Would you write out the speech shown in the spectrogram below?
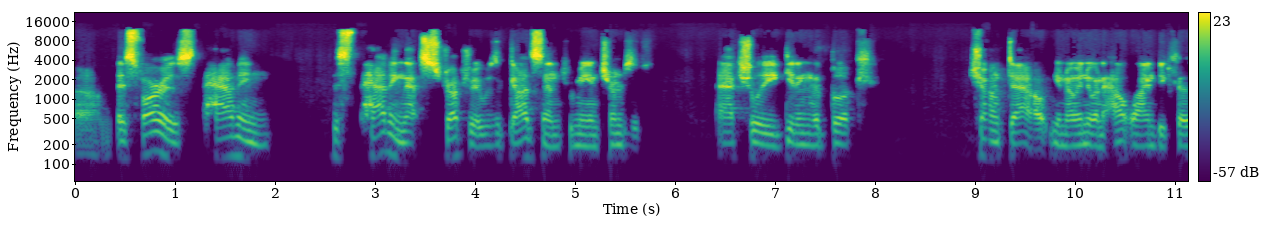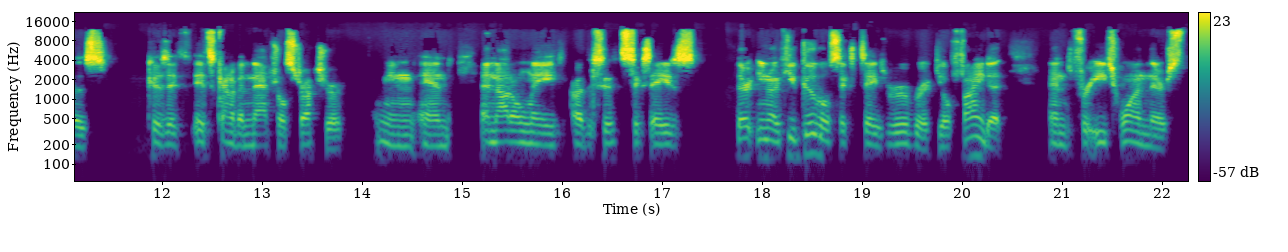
Um, as far as having this, having that structure, it was a godsend for me in terms of actually getting the book chunked out, you know, into an outline because, because it's, it's kind of a natural structure. I mean, and, and not only are the six, A's there, you know, if you Google six A's rubric, you'll find it. And for each one, there's,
